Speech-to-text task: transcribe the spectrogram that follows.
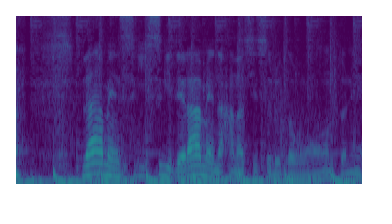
ラーメン好きすぎてラーメンの話するともう本当に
